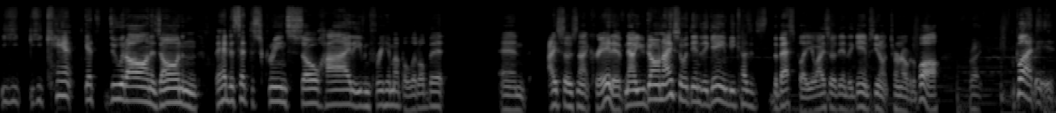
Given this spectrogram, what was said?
he he can't get to do it all on his own, and they had to set the screen so high to even free him up a little bit. And ISO's not creative. Now you don't ISO at the end of the game because it's the best play. You ISO at the end of the game so you don't turn over the ball. Right. But it-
